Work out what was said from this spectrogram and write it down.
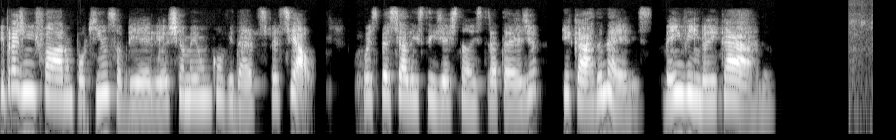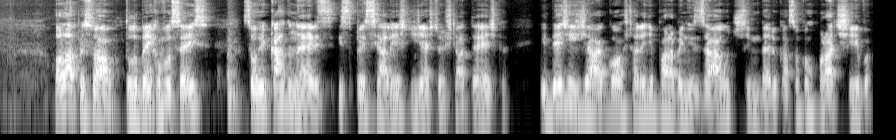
E para a gente falar um pouquinho sobre ele, eu chamei um convidado especial, o especialista em gestão e estratégia, Ricardo Neres. Bem-vindo, Ricardo. Olá, pessoal, tudo bem com vocês? Sou Ricardo Neres, especialista em gestão estratégica, e desde já gostaria de parabenizar o time da Educação Corporativa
